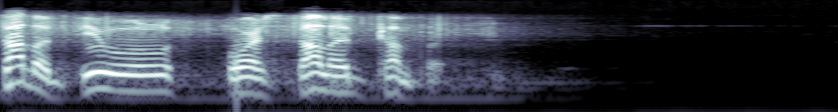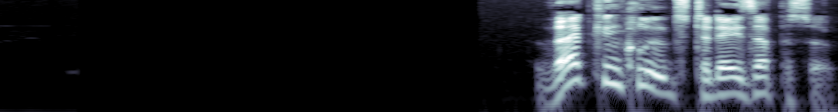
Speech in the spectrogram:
solid fuel for solid comfort. That concludes today's episode.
